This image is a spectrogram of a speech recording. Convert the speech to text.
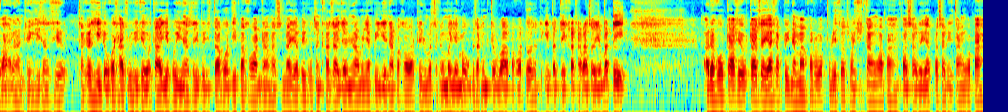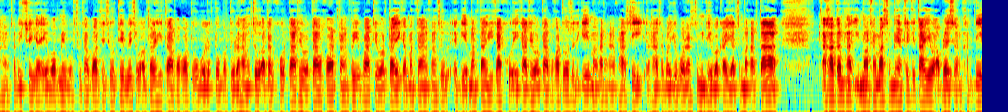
วะอรหันเทหิสัสสิสักหิโดกทัตุหิเทวตาเยโพุยินาสิปิตาโคติภะควันตังหัสนายาพิกุสังฆาสายานินามยปีเยนะภควะตินุมัสสะกมยามะอุปสังมิตวาภคะวะโตสติกิปัจเจกะทาราสยมติ อรโหตาเทวตาสยาสปินามาพระวปุริโตสมชิตังวะพหังปัสสะยะปัสสริตังวะพหังสวิชยะเอวะเมวะสุทาวาติสุเทเวสุอัตริหิตาภควตุโวลตุปตุระหังสุอัตโขตาเทวตาภควันตังพิวาเทวตาเอกมันตังสังสุเอเกมันตังยิตาโขเอกาเทวตาภควตุสติเกมังคทังภาสีอาหาสมยุวนัสมิเทวกายาสมคตาอาคาตัมภะอิมังธรรมะสมิยังทักิตายโยอัปเรสังคติ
